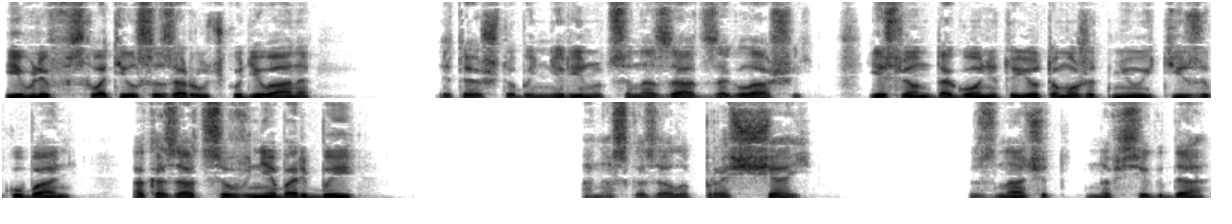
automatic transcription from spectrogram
Ивлев схватился за ручку дивана. Это чтобы не ринуться назад за Глашей. Если он догонит ее, то может не уйти за Кубань, оказаться вне борьбы. Она сказала «прощай». Значит, навсегда.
